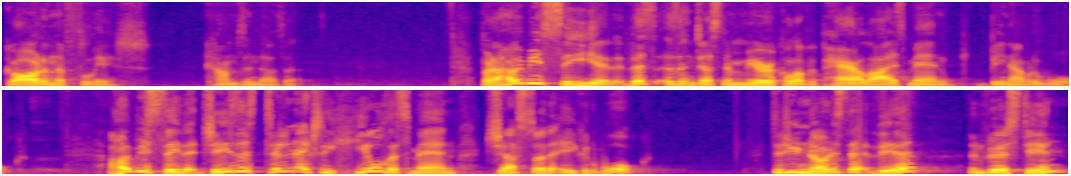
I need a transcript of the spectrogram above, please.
God in the flesh, comes and does it. But I hope you see here that this isn't just a miracle of a paralyzed man being able to walk. I hope you see that Jesus didn't actually heal this man just so that he could walk. Did you notice that there in verse 10?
